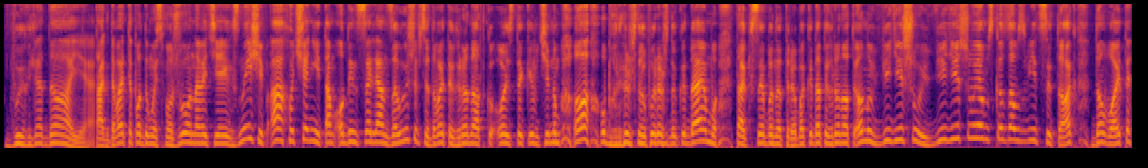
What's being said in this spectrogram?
виглядає. Так, давайте подивимось, можливо, навіть я їх знищив. А, хоча ні, там один селян залишився. Давайте гранатку ось таким чином. А, обережно, обережно кидаємо. Так, в себе не треба кидати гранати. Ану, відійшли, відійшли, я вам сказав звідси. Так, давайте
